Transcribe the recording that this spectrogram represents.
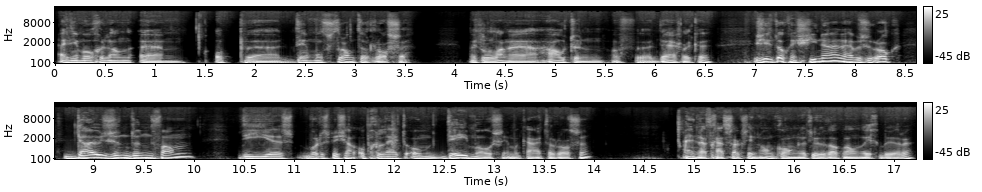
En die mogen dan um, op uh, demonstranten rossen. Met lange houten of uh, dergelijke. Je ziet het ook in China, daar hebben ze er ook duizenden van. Die uh, worden speciaal opgeleid om demo's in elkaar te rossen. En dat gaat straks in Hongkong natuurlijk ook wel weer gebeuren.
